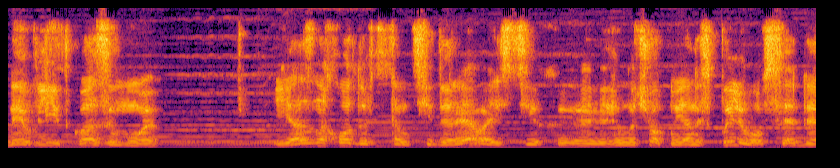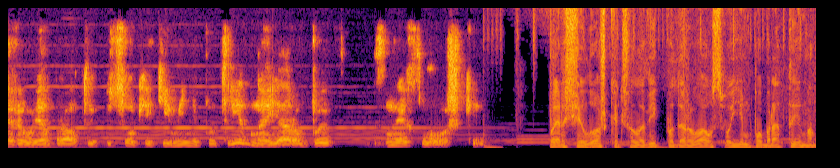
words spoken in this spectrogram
не влітку, а зимою. І Я знаходив там ці дерева із цих е, гілочок. Ну я не спилював все дерево, я брав той кусок, який мені потрібно, і я робив з них ложки. Перші ложки чоловік подарував своїм побратимам,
